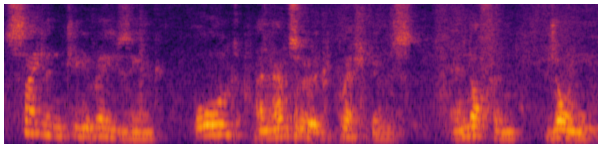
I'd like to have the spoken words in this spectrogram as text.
silently raising old unanswered questions and often joining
